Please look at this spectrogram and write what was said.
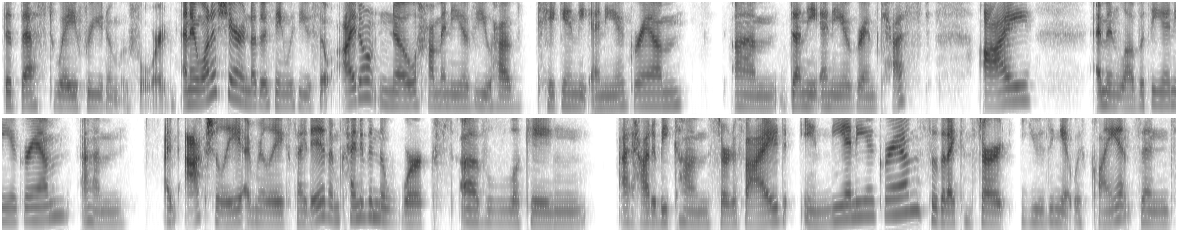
the best way for you to move forward. And I want to share another thing with you. So I don't know how many of you have taken the Enneagram, um, done the Enneagram test. I am in love with the Enneagram. Um, I'm actually, I'm really excited. I'm kind of in the works of looking at how to become certified in the Enneagram so that I can start using it with clients and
